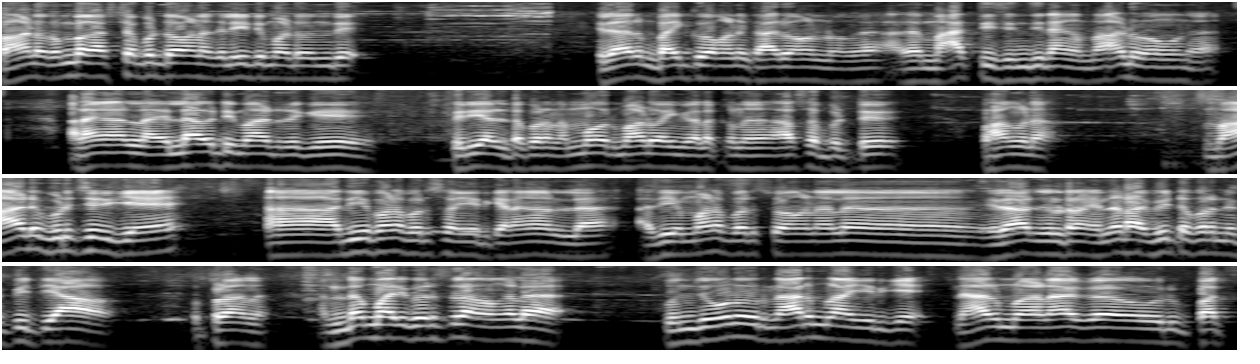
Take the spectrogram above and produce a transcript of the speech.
வாங்கின ரொம்ப கஷ்டப்பட்டு வாங்கினேன் சளிக்கிட்டு மாடு வந்து. எல்லாரும் பைக் வாங்கணும் கார் வாங்கணுவாங்க அதை மாற்றி செஞ்சு நாங்கள் மாடு வாங்கினோம். அலங்காரில் எல்லா வீட்டையும் மாடு இருக்குது பெரிய ஆள்கிட்ட அப்புறம் நம்ம ஒரு மாடு வாங்கி வளர்க்கணும் ஆசைப்பட்டு வாங்கினேன் மாடு பிடிச்சிருக்கேன். அதிகமான பரிசு வாங்கியிருக்கேன் அலங்காரில் அதிகமான பரிசு வாங்கினாலும் எல்லாரும் சொல்கிறாங்க என்னடா வீட்டை பிறகு நிப்பித்தியா அப்படிலாம் இல்லை. அந்த மாதிரி பரிசுலாம் வாங்கலை. கொஞ்சோண்டு ஒரு நார்மலாக வாங்கியிருக்கேன். நார்மலானாக்க ஒரு பத்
